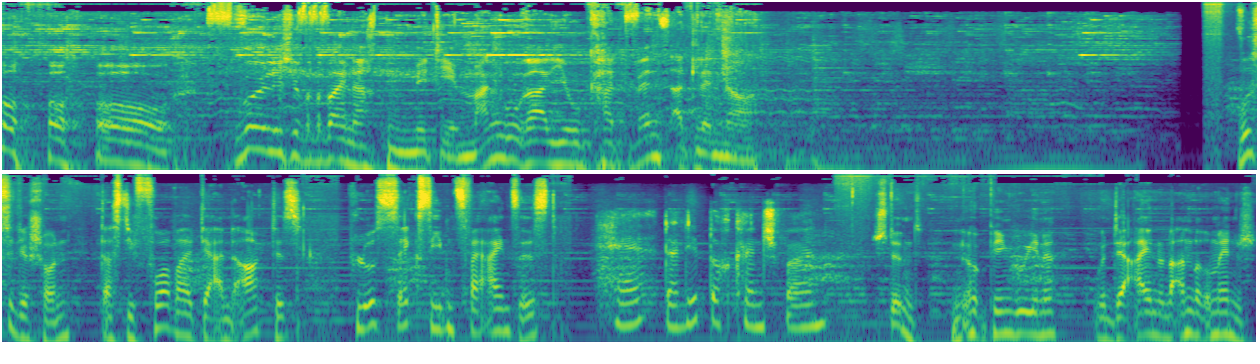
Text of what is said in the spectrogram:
Ho, ho, ho. Fröhliche Weihnachten mit dem Mangoradio Katwenzatländer. Wusstet ihr schon, dass die Vorwahl der Antarktis plus 6721 ist? Hä? Da lebt doch kein Schwein. Stimmt, nur Pinguine und der ein oder andere Mensch.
